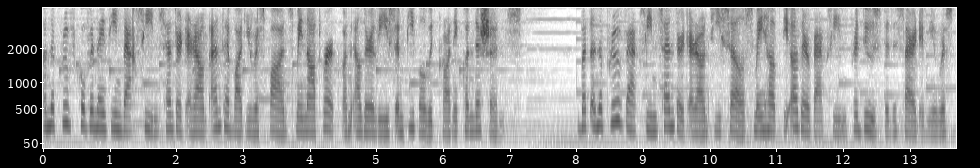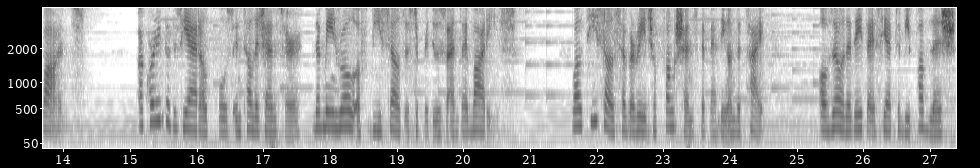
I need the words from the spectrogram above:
an approved COVID 19 vaccine centered around antibody response may not work on elderlies and people with chronic conditions. But an approved vaccine centered around T cells may help the other vaccine produce the desired immune response. According to the Seattle Post Intelligencer, the main role of B cells is to produce antibodies, while T cells have a range of functions depending on the type. Although the data is yet to be published,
